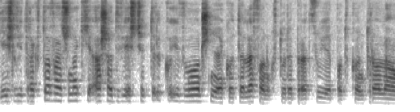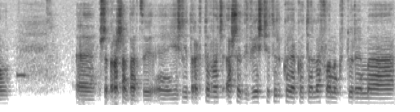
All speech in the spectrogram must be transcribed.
jeśli traktować Nokia Asha 200 tylko i wyłącznie jako telefon, który pracuje pod kontrolą E, przepraszam bardzo, e, jeśli traktować Asha 200 tylko jako telefon, który ma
